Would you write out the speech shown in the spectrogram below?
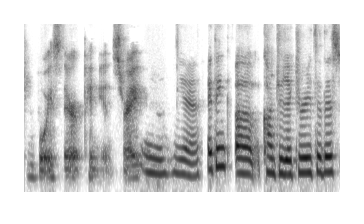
can voice their opinions right? Mm, yeah. I think uh, contradictory to this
